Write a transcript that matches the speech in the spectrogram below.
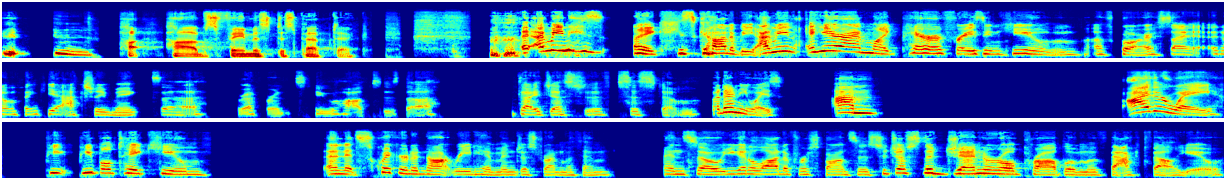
Ho- Hobbes' famous dyspeptic. I I mean, he's like he's got to be. I mean, here I'm like paraphrasing Hume, of course. I, I don't think he actually makes a reference to Hobbes's uh, digestive system. But anyways, um, either way, pe- people take Hume, and it's quicker to not read him and just run with him. And so you get a lot of responses to just the general problem of fact value.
